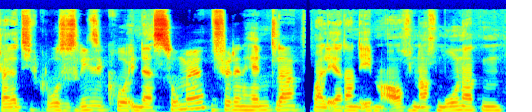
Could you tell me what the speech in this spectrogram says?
relativ großes Risiko in der Summe für den Händler, weil er dann eben auch nach Monaten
